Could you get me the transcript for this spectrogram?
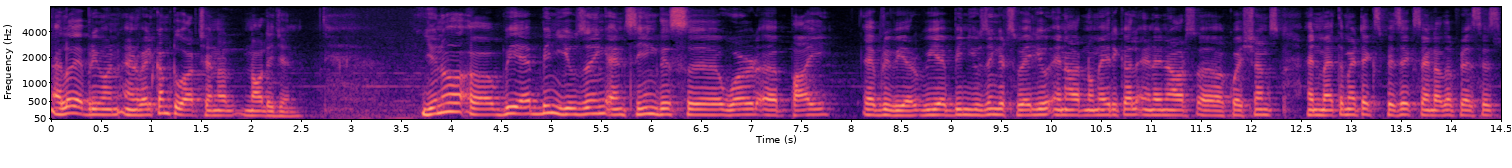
Hello everyone and welcome to our channel Knowledge Inn. You know uh, we have been using and seeing this uh, word uh, pi everywhere. We have been using its value in our numerical and in our uh, questions and mathematics, physics and other places.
